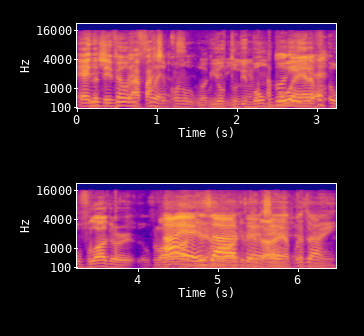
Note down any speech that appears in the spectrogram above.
É, ainda teve a parte quando o. YouTube bombou, era o vlogger. O vlog, Ah, é, né? exato, é. Nessa é, época exato. também.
